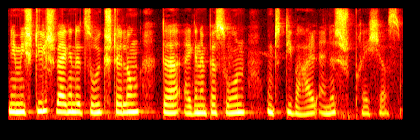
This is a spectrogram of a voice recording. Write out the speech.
nämlich stillschweigende Zurückstellung der eigenen Person und die Wahl eines Sprechers.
